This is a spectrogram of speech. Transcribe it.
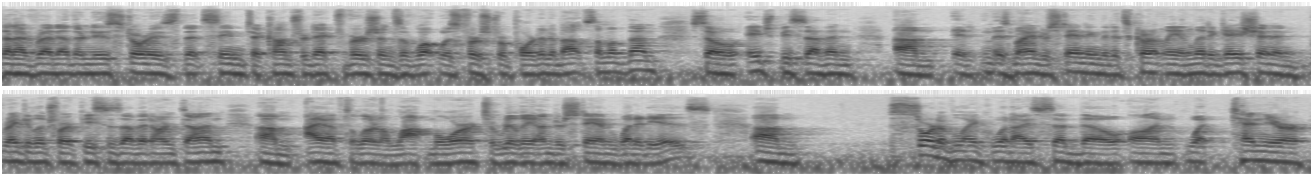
Then I've read other news stories that seem to contradict versions of what was first reported about some of them. So HB7, um, it is my understanding that it's currently in litigation and regulatory pieces of it aren't done. Um, I have to learn a lot more to really understand what it is. Um, sort of like what I said, though, on what tenure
